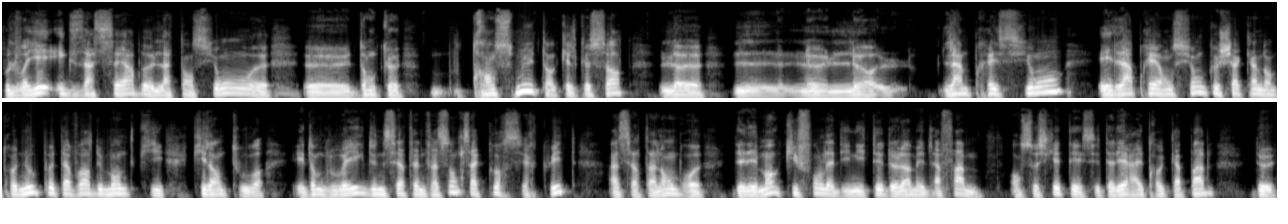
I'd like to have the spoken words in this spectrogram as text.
vous le voyez, exacerbent la tension, euh, donc transmutent en quelque sorte l'impression et l'appréhension que chacun d'entre nous peut avoir du monde qui, l'entoure. Et donc, vous voyez que d'une certaine façon, ça court-circuite un certain nombre d'éléments qui font la dignité de l'homme et de la femme en société, c'est-à-dire être capable de,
